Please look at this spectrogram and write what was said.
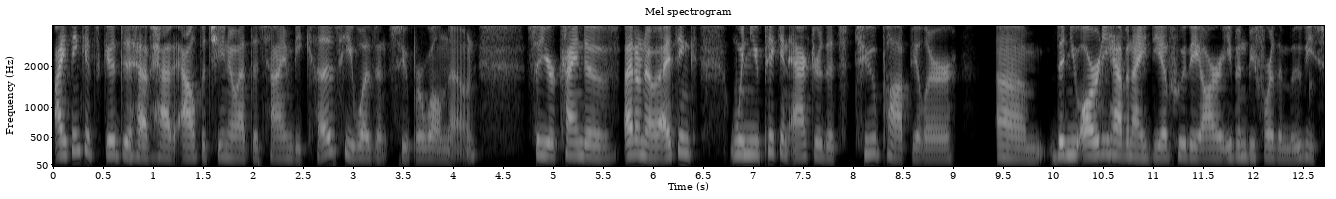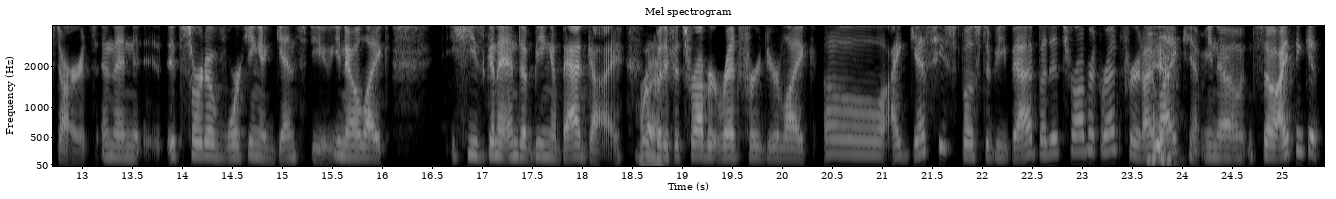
I think it's good to have had Al Pacino at the time because he wasn't super well known. So you're kind of I don't know, I think when you pick an actor that's too popular, um, then you already have an idea of who they are even before the movie starts. And then it's sort of working against you. You know, like he's going to end up being a bad guy. Right. But if it's Robert Redford, you're like, oh, I guess he's supposed to be bad, but it's Robert Redford. I yeah. like him, you know. And so I think it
